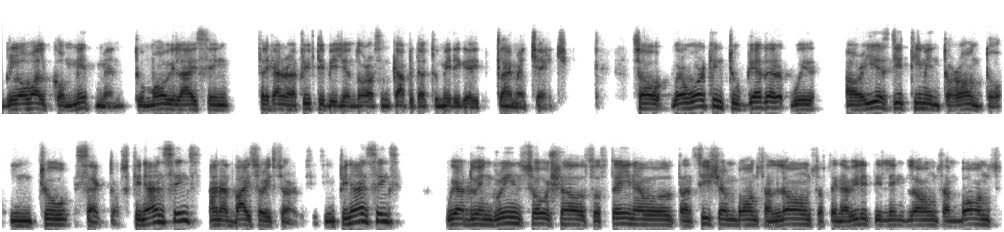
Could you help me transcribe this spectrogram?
global commitment to mobilizing $350 billion in capital to mitigate climate change. So we're working together with our ESG team in Toronto in two sectors, financings and advisory services. In financings, we are doing green, social, sustainable, transition bonds and loans, sustainability linked loans and bonds,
